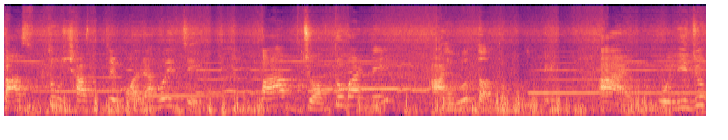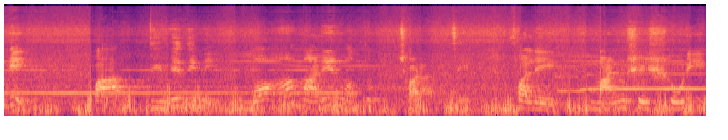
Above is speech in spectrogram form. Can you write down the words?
বাস্তুশাস্ত্রে বলা হয়েছে, পাপ যত বাড়বে, আয়ু তত কমবে। আর কলিযুগে পাপ দিনে দিনে মহামারীর মতো ছড়াচ্ছে। ফলে মানুষের শরীর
